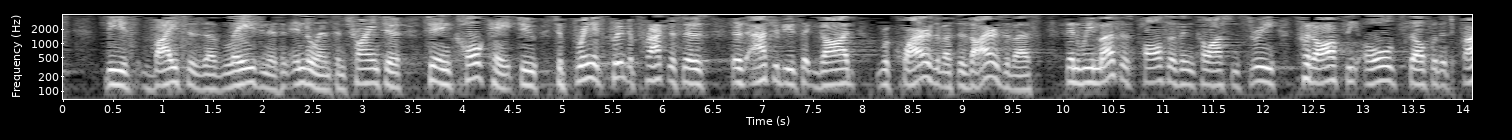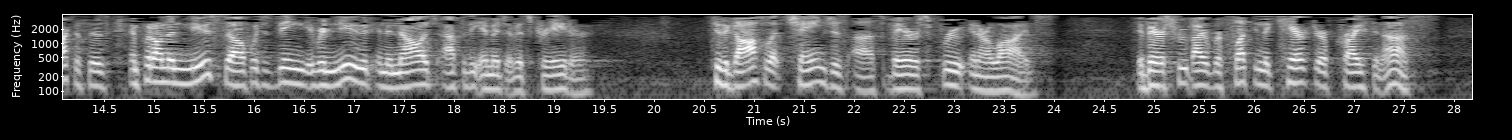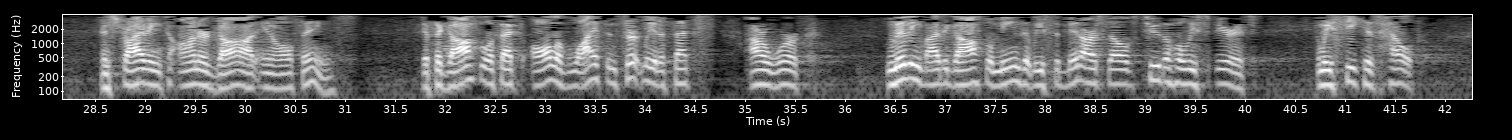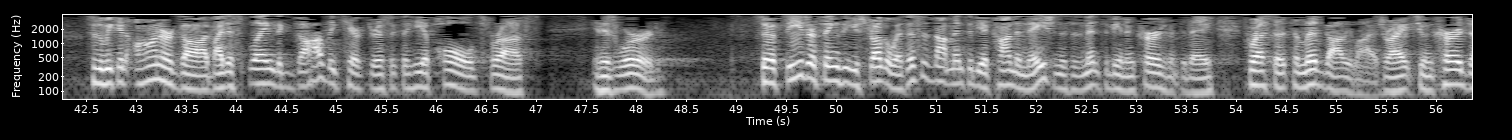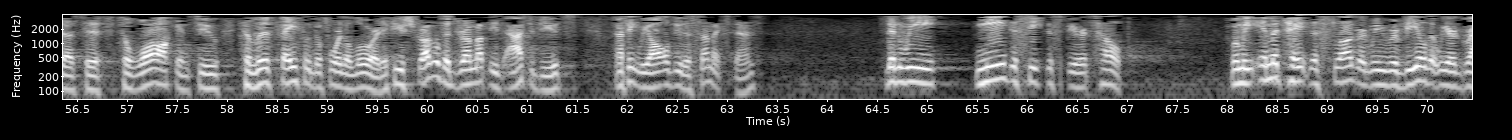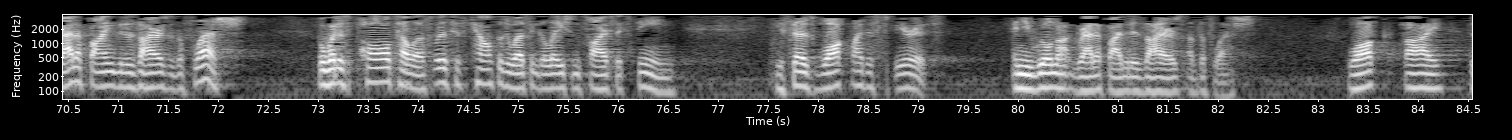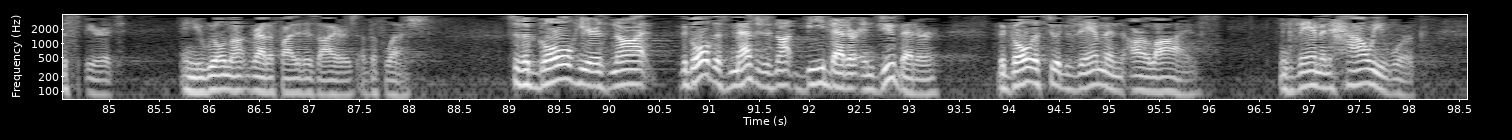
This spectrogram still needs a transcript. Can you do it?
these vices of laziness and indolence and trying to, to inculcate, to, to bring it, put into practice those, those attributes that God requires of us, desires of us, then we must, as Paul says in Colossians 3, put off the old self with its practices and put on the new self which is being renewed in the knowledge after the image of its creator. See, the gospel that changes us bears fruit in our lives. It bears fruit by reflecting the character of Christ in us and striving to honor God in all things. If the gospel affects all of life, then certainly it affects our work. Living by the gospel means that we submit ourselves to the Holy Spirit and we seek His help so that we can honor God by displaying the godly characteristics that He upholds for us in His Word. So if these are things that you struggle with, this is not meant to be a condemnation. This is meant to be an encouragement today for us to, to live godly lives, right? To encourage us to, to walk and to, to live faithfully before the Lord. If you struggle to drum up these attributes, I think we all do to some extent, then we need to seek the Spirit's help. When we imitate the sluggard, we reveal that we are gratifying the desires of the flesh. But what does Paul tell us? What is his counsel to us in Galatians 5:16? He says, walk by the Spirit, and you will not gratify the desires of the flesh. Walk by the Spirit, and you will not gratify the desires of the flesh. So the goal here is not, the goal of this message is not be better and do better. The goal is to examine our lives, examine how we work,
